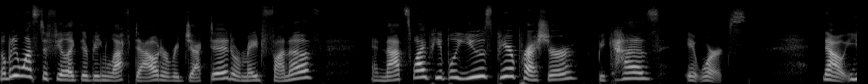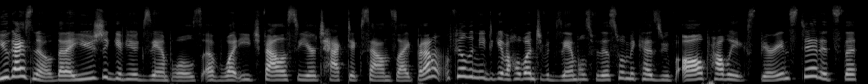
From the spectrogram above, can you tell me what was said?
Nobody wants to feel like they're being left out or rejected or made fun of. And that's why people use peer pressure because it works. Now, you guys know that I usually give you examples of what each fallacy or tactic sounds like, but I don't feel the need to give a whole bunch of examples for this one because we've all probably experienced it. It's the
